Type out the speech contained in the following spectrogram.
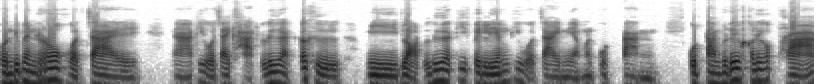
คนที่เป็นโรคหัวใจนะที่หัวใจขาดเลือดก็คือมีหลอดเลือดที่ไปเลี้ยงที่หัวใจเนี่ยมันอุดตัน อุดตันไปด้วยเขาเรียกว่าพลาก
